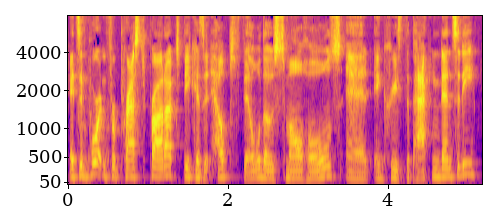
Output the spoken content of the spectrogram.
It's important for pressed products because it helps fill those small holes and increase the packing density.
